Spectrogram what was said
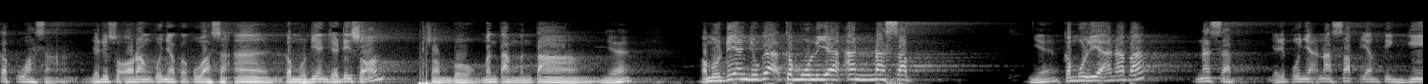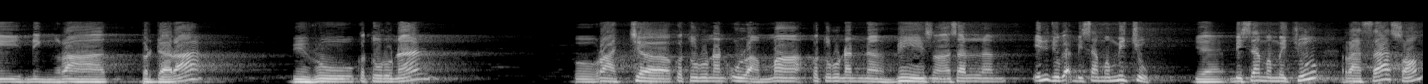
kekuasaan. Jadi seorang punya kekuasaan, kemudian jadi som sombong, mentang-mentang ya. Kemudian juga kemuliaan nasab. Ya, kemuliaan apa? Nasab. Jadi punya nasab yang tinggi, ningrat, berdarah biru, keturunan oh, raja, keturunan ulama, keturunan Nabi SAW. Ini juga bisa memicu, ya, bisa memicu rasa som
